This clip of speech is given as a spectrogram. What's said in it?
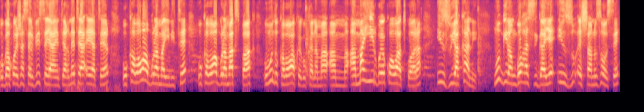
ugakoresha serivisi ya interineti ya airtel ukaba wagura amayinite ukaba wagura max pack ubundi ukaba wakwegukana ama- ama- amahirwe yo kuba watwara inzu ya kane. Nkubwira ngo hasigaye inzu eshanu zose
